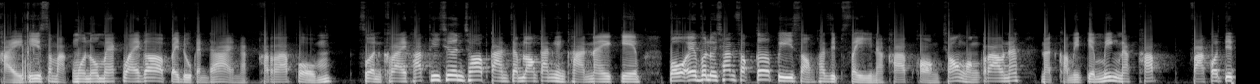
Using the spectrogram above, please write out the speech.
ใครที่สมัคร Mono Max ไว้ก็ไปดูกันได้นะครับผม ส่วนใครครับที่ชื่นชอบการจำลองการแข่งขันในเกม Pro Evolution Soccer ปี 2014 นะครับ ของช่องของเรานะนัดคอมมิตเกมมิ่งนะครับ ฝากกดติด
